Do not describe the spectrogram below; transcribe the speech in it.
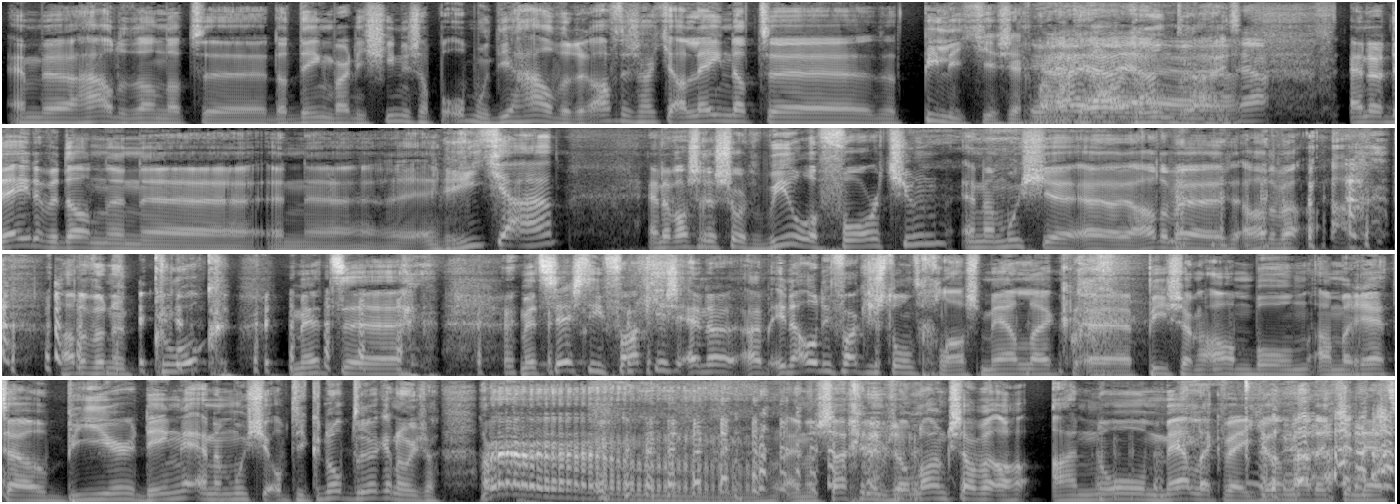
En we haalden dan dat, eh, dat ding waar die sinaasappel op moet. Die haalden we eraf. Dus had je alleen dat, eh dat pieletje, zeg maar. Ja, wat ja, ronddraait. En daar deden we dan een, een, een rietje aan. En dan was er een soort Wheel of Fortune. En dan moest je, eh, hadden, we, hadden, we, hadden we een klok met, eh, met 16 vakjes. En er- in al die vakjes stond glas melk, eh pisang ambon, amaretto, bier, dingen. En dan moest je op die knop drukken en dan hoor je zo... En dan zag je hem zo langzaam, oh, anol, melk, weet je wel, nadat je net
